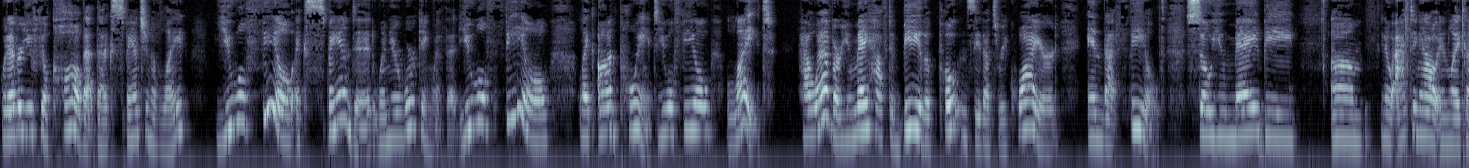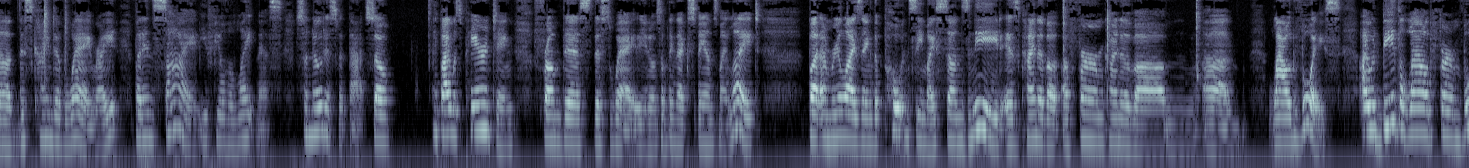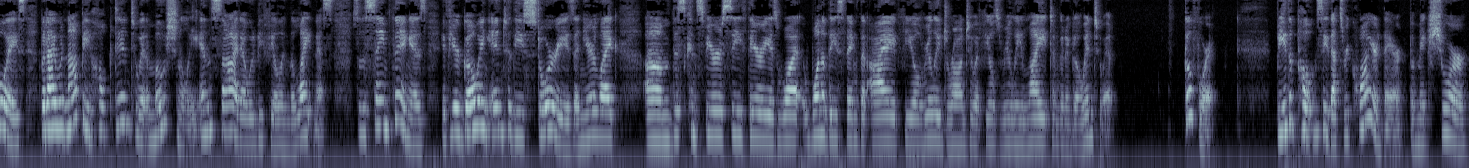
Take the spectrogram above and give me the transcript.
whatever you feel called, that, that expansion of light, you will feel expanded when you're working with it. You will feel like on point. You will feel light. However, you may have to be the potency that's required in that field. So you may be, um, you know, acting out in like a, this kind of way, right? But inside you feel the lightness. So notice with that. So if I was parenting from this this way, you know, something that expands my light, but I'm realizing the potency my sons need is kind of a, a firm, kind of um, uh, loud voice. I would be the loud, firm voice, but I would not be hooked into it emotionally. Inside, I would be feeling the lightness. So the same thing is, if you're going into these stories and you're like, um, this conspiracy theory is what one of these things that I feel really drawn to. It feels really light. I'm going to go into it. Go for it. Be the potency that's required there, but make sure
